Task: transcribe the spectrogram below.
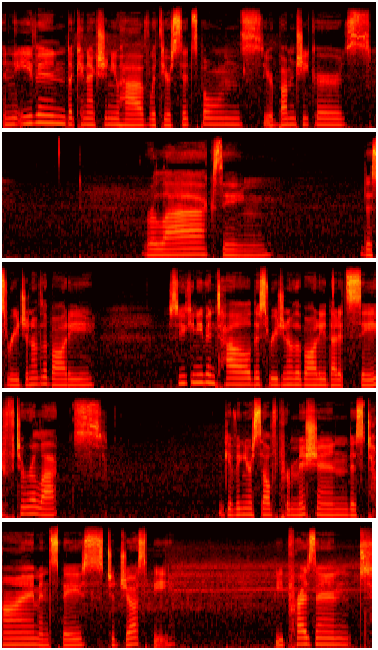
and even the connection you have with your sits bones, your bum cheekers. Relaxing this region of the body. So you can even tell this region of the body that it's safe to relax. Giving yourself permission, this time and space to just be. Be present,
